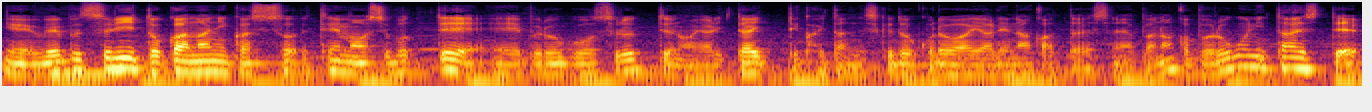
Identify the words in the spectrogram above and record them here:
えー、Web3 とか何かテーマを絞って、えー、ブログをするっていうのをやりたいって書いたんですけどこれはやれなかったですね。やっぱなんかブログに対して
